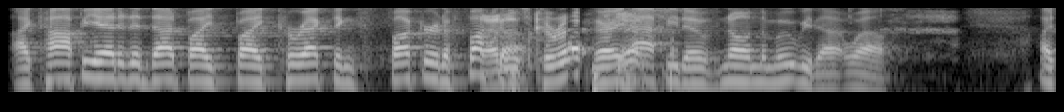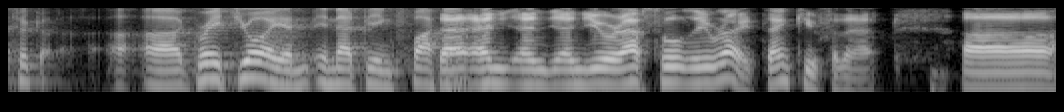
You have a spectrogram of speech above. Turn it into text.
I copy edited that by by correcting fucker to fucker. That is correct, Very yes. happy to have known the movie that well. I took uh, uh, great joy in, in that being fuck That, and, and and you are absolutely right. Thank you for that. Uh,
